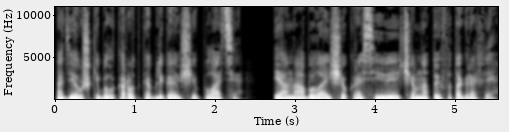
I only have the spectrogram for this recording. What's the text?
На девушке было короткое облегающее платье, и она была еще красивее, чем на той фотографии.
